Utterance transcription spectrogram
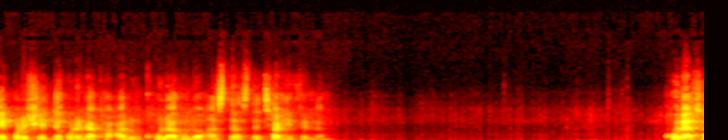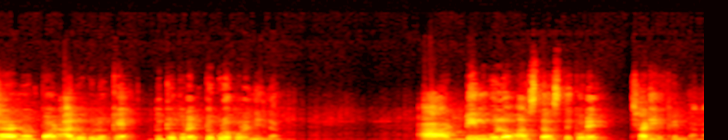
এরপরে সেদ্ধ করে রাখা আলুর খোলাগুলো আস্তে আস্তে ছাড়িয়ে ফেললাম। খোলা ছাড়ানোর পর আলুগুলোকে দুটো করে টুকরো করে নিলাম। আর ডিমগুলো আস্তে আস্তে করে ছাড়িয়ে ফেললাম।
